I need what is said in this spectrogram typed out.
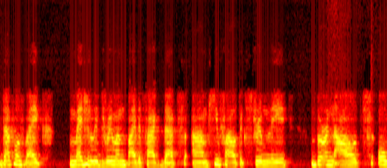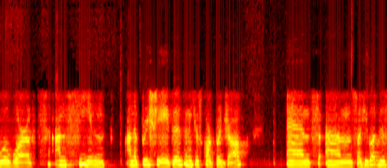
that was like majorly driven by the fact that um, he felt extremely burned out, overworked, unseen, unappreciated in his corporate job. And um, so he got this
